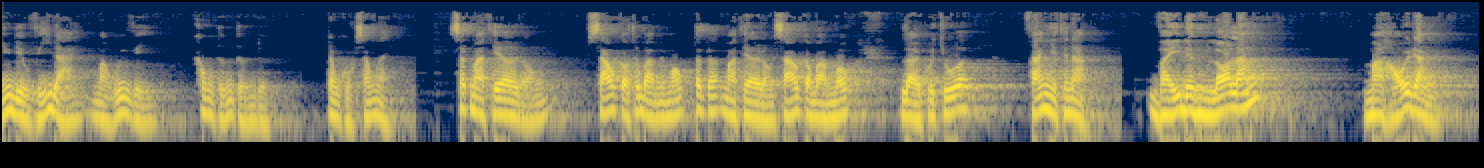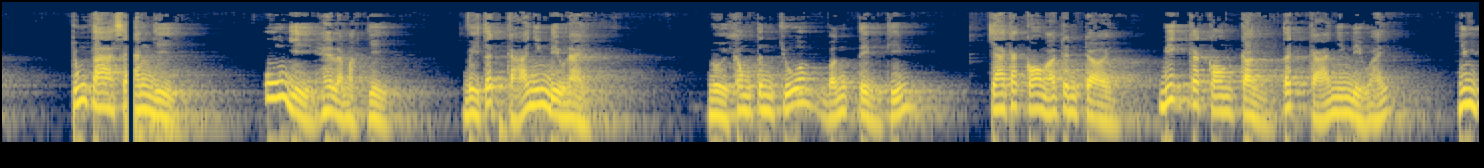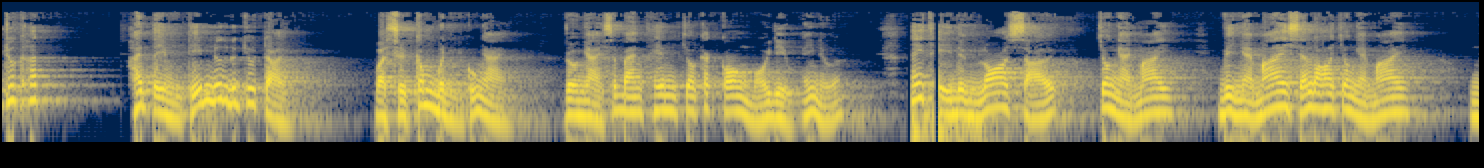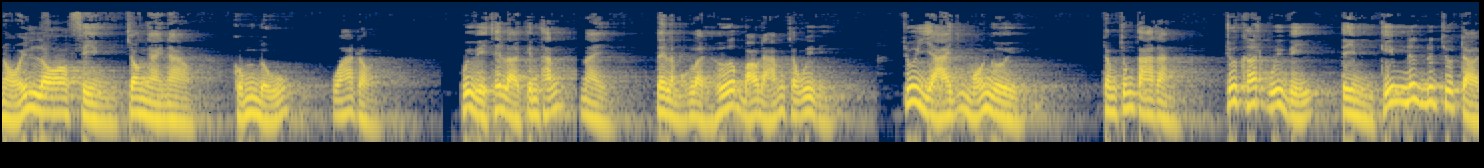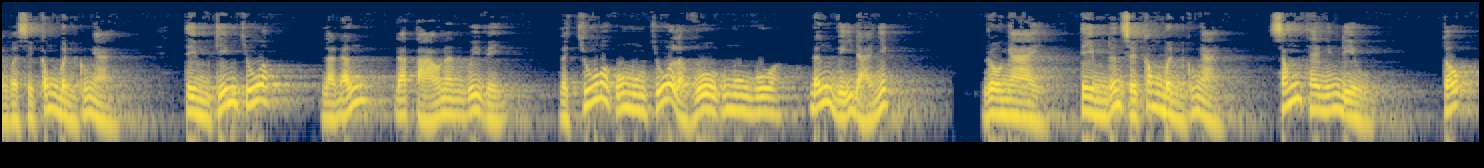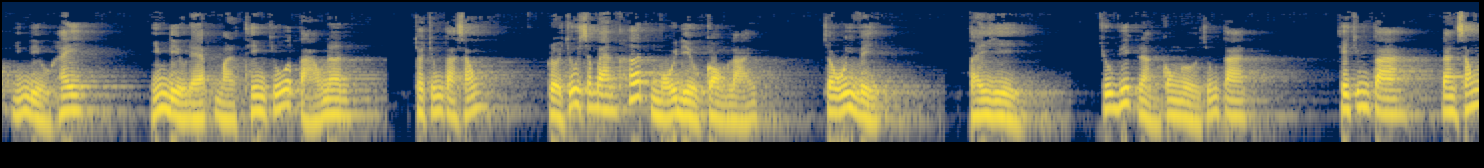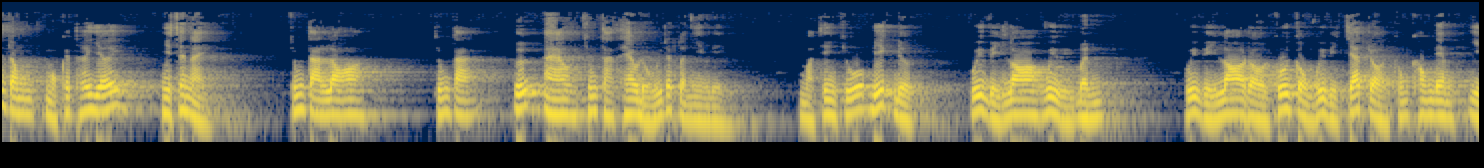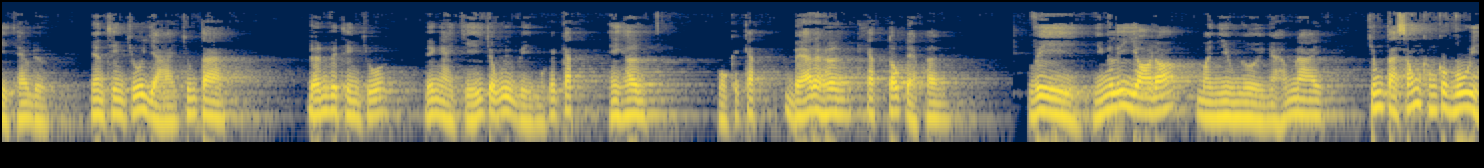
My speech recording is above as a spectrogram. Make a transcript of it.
những điều vĩ đại mà quý vị không tưởng tượng được trong cuộc sống này. Sách Matthew đoạn 6 câu thứ 31, sách Matthew đoạn 6 câu 31, lời của Chúa phán như thế nào? Vậy đừng lo lắng mà hỏi rằng chúng ta sẽ ăn gì, uống gì hay là mặc gì. Vì tất cả những điều này, người không tin Chúa vẫn tìm kiếm. Cha các con ở trên trời biết các con cần tất cả những điều ấy. Nhưng trước hết, hãy tìm kiếm nước Đức Chúa Trời và sự công bình của Ngài, rồi Ngài sẽ ban thêm cho các con mọi điều ấy nữa. Thế thì đừng lo sợ cho ngày mai vì ngày mai sẽ lo cho ngày mai. Nỗi lo phiền cho ngày nào cũng đủ quá rồi. Quý vị thấy lời kinh thánh này đây là một lời hứa bảo đảm cho quý vị. Chúa dạy mỗi người trong chúng ta rằng trước hết quý vị tìm kiếm nước đức chúa trời và sự công bình của ngài. Tìm kiếm chúa là đấng đã tạo nên quý vị, là chúa của muôn chúa, là vua của muôn vua, đấng vĩ đại nhất. Rồi ngài tìm đến sự công bình của ngài, sống theo những điều tốt, những điều hay, những điều đẹp mà thiên chúa tạo nên cho chúng ta sống. Rồi chúa sẽ ban hết mọi điều còn lại cho quý vị. Tại vì chúa biết rằng con người chúng ta khi chúng ta đang sống trong một cái thế giới như thế này, chúng ta lo, chúng ta ước ao, chúng ta theo đuổi rất là nhiều điều. Mà thiên chúa biết được quý vị lo, quý vị bệnh, quý vị lo rồi, cuối cùng quý vị chết rồi, cũng không đem gì theo được. Nên thiên chúa dạy chúng ta đến với thiên chúa để ngài chỉ cho quý vị một cái cách hay hơn, một cái cách better hơn, cái cách tốt đẹp hơn. Vì những lý do đó mà nhiều người ngày hôm nay chúng ta sống không có vui.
